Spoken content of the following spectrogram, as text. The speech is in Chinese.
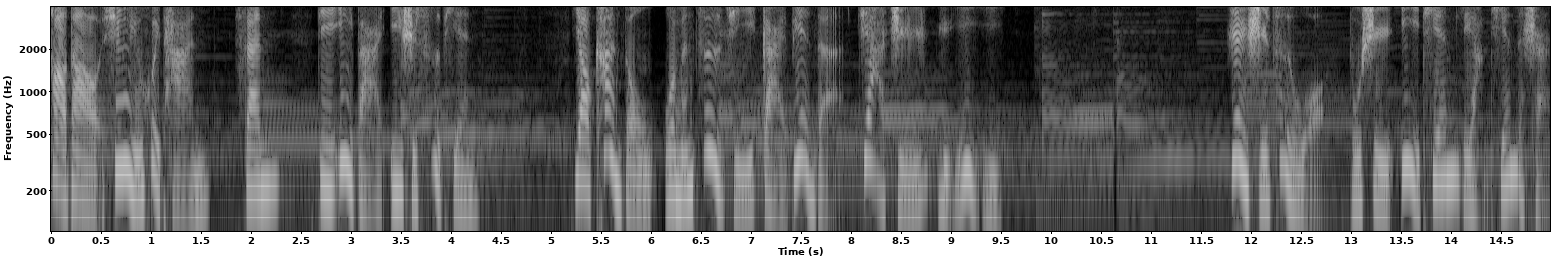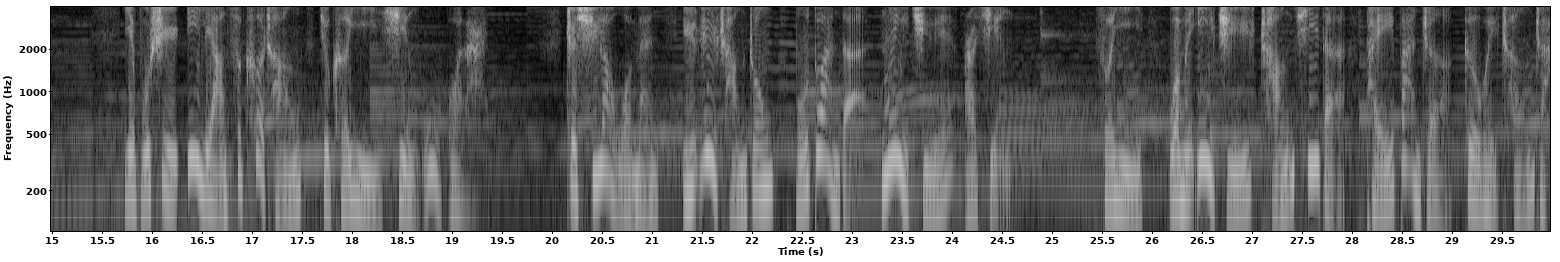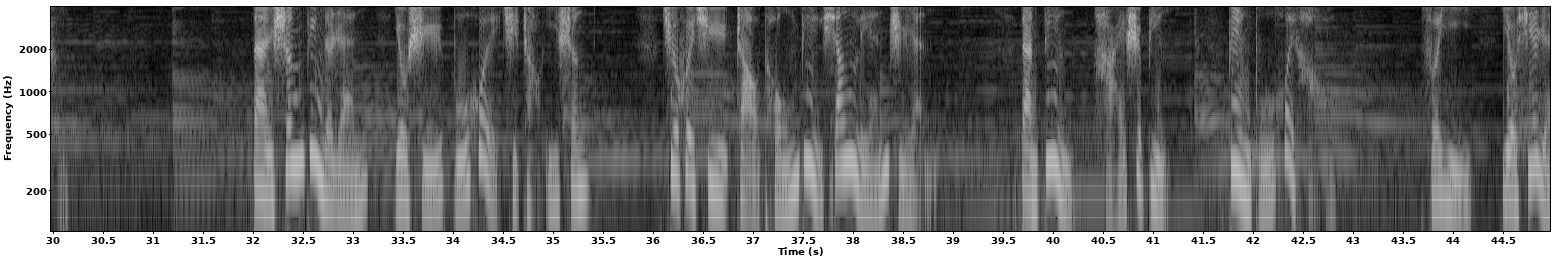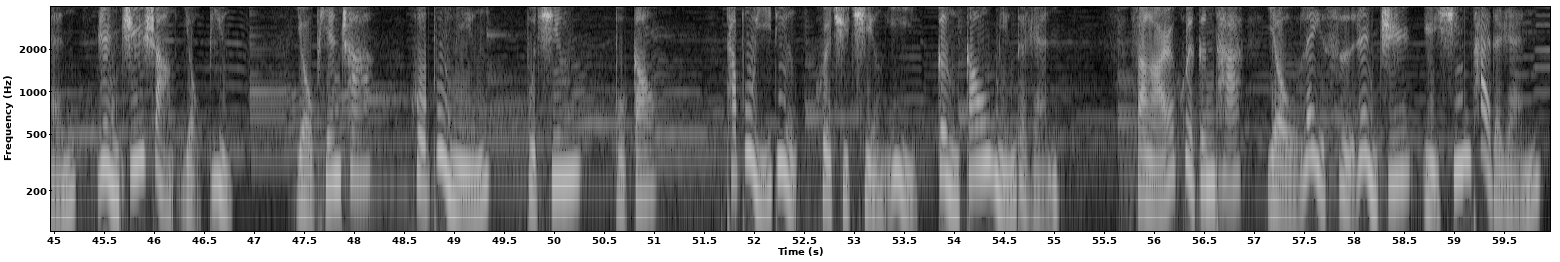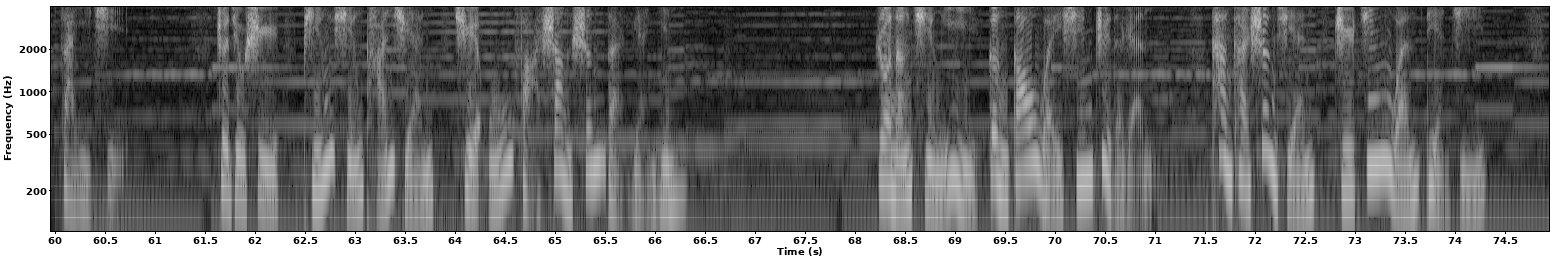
浩道心灵会谈三第一百一十四篇，要看懂我们自己改变的价值与意义。认识自我不是一天两天的事儿，也不是一两次课程就可以醒悟过来，这需要我们于日常中不断的内觉而行。所以，我们一直长期的陪伴着各位成长。但生病的人有时不会去找医生，却会去找同病相怜之人。但病还是病，病不会好。所以，有些人认知上有病，有偏差或不明、不清、不高，他不一定会去请益更高明的人。反而会跟他有类似认知与心态的人在一起，这就是平行盘旋却无法上升的原因。若能请意更高维心智的人，看看圣贤之经文典籍，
